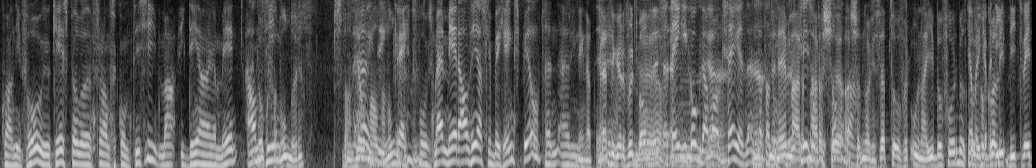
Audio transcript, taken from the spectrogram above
qua niveau. Oké, spelen we een Franse competitie, maar ik denk dat je meer aanzien... En ook van onder, hè? staan helemaal van onder. Je krijgt volgens mij meer aanzien als je bij Genk speelt. En, en ik denk dat het prettiger voetbal is. Dat denk ik ook, dat wou ik zeggen. En dat dat nee, maar, is maar als, je, als je het nog eens hebt over Unai bijvoorbeeld. Ja, maar ik heb die, die twee...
